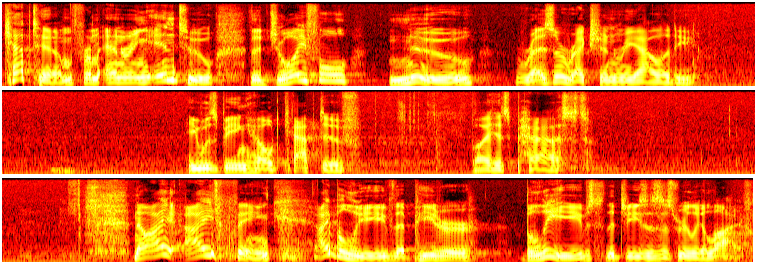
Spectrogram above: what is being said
kept him from entering into the joyful new resurrection reality. He was being held captive by his past. Now, I, I think, I believe that Peter believes that Jesus is really alive.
